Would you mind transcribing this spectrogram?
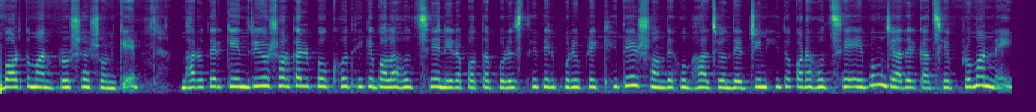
বর্তমান প্রশাসনকে। ভারতের কেন্দ্রীয় সরকারের পক্ষ থেকে বলা হচ্ছে, নিরাপত্তা পরিস্থিতির পরিপ্রেক্ষিতে সন্দেহভাজনদের চিহ্নিত করা হচ্ছে এবং যাদের কাছে প্রমাণ নেই,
